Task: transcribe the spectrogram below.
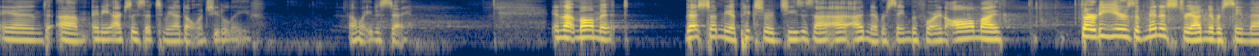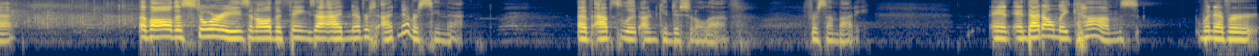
And, um, and he actually said to me, I don't want you to leave. I want you to stay. In that moment, that showed me a picture of Jesus I, I, I'd never seen before. In all my 30 years of ministry, I'd never seen that. Of all the stories and all the things, I, would never, I'd never seen that. Of absolute unconditional love for somebody. And, and that only comes whenever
